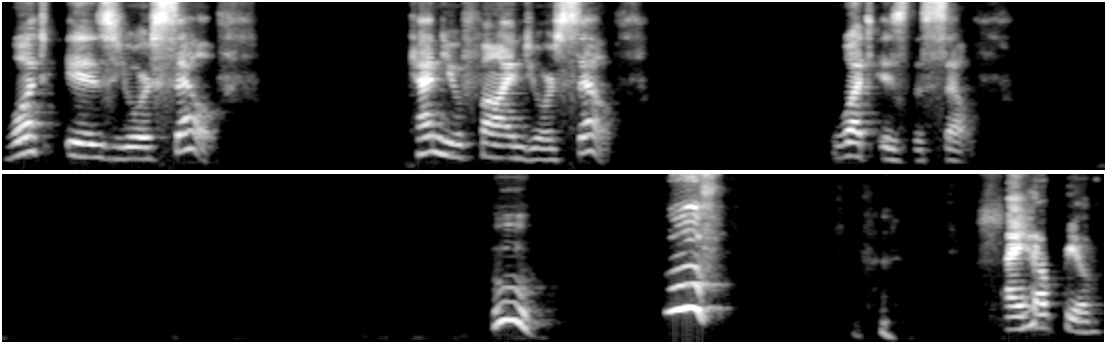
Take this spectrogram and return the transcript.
What is yourself? Can you find yourself? What is the self? Puh. Oof. I help you.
